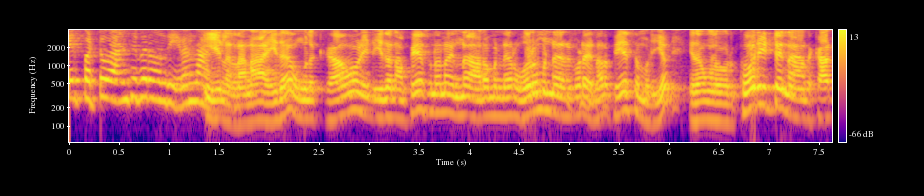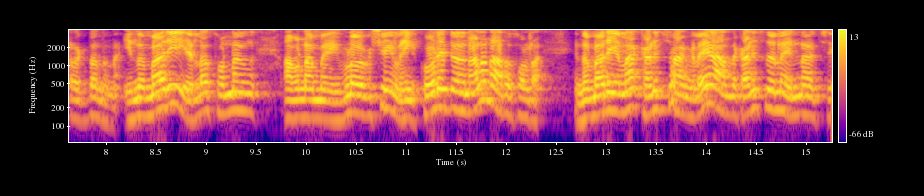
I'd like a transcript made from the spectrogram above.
ஏற்பட்டு ஒரு அஞ்சு பேர் வந்து இறந்தாங்க. இல்லை இல்லை நான் இதை உங்களுக்கு இதை நான் பேசணும்னா இன்னும் அரை மணி நேரம் ஒரு மணி நேரம் கூட என்னால் பேச முடியும். இதை உங்களுக்கு ஒரு கோடிட்டு நான் அதை காட்டுறதுக்கு தான் நான் இந்த மாதிரி எல்லாம் சொன்னாங்க அவன் நம்ம இவ்வளோ விஷயங்கள் நீங்கள் கோடிட்டதுனால நான் அதை சொல்கிறேன் இந்த மாதிரி எல்லாம் கணிச்சாங்களே அந்த கணிச்சதெல்லாம் என்னாச்சு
